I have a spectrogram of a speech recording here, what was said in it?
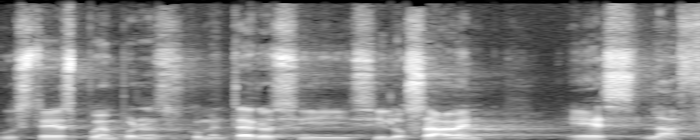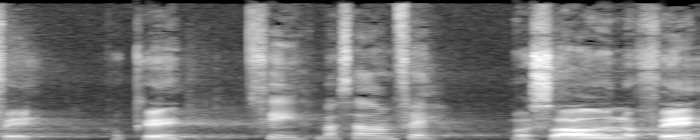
Ustedes pueden poner en sus comentarios si, si lo saben. Es la fe, ¿ok? Sí, basado en fe. Basado en la fe.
